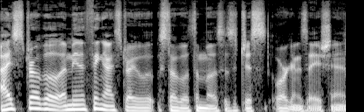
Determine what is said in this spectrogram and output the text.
I struggle. I mean, the thing I struggle struggle with the most is just organization.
